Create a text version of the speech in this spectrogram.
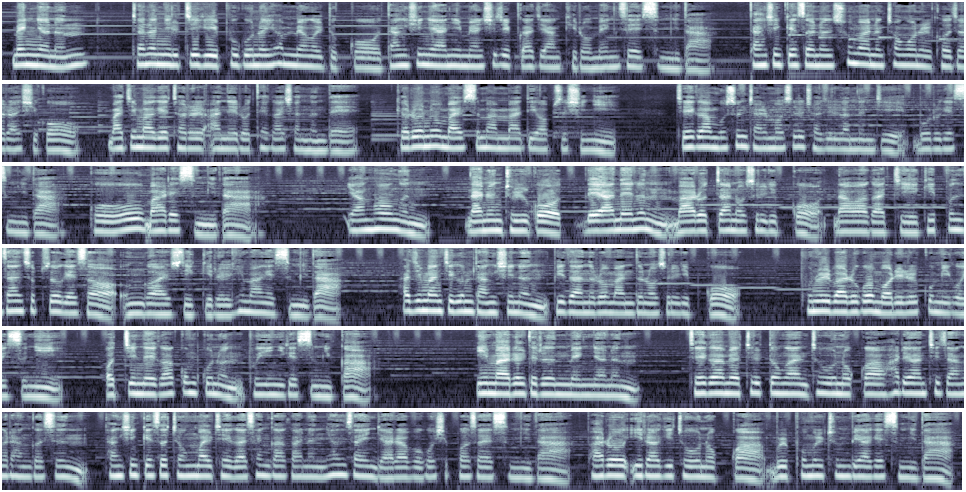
맹년은 저는 일찍이 부군의 현명을 듣고 당신이 아니면 시집가지 않기로 맹세했습니다. 당신께서는 수많은 청혼을 거절하시고 마지막에 저를 아내로 택하셨는데 결혼 후 말씀 한마디 없으시니 제가 무슨 잘못을 저질렀는지 모르겠습니다. 고 말했습니다. 양홍은 나는 줄곧 내 아내는 마로 짠 옷을 입고 나와 같이 깊은 산 숲속에서 응거할 수 있기를 희망했습니다. 하지만 지금 당신은 비단으로 만든 옷을 입고 분을 바르고 머리를 꾸미고 있으니 어찌 내가 꿈꾸는 부인이겠습니까? 이 말을 들은 맹년은 제가 며칠 동안 좋은 옷과 화려한 치장을 한 것은 당신께서 정말 제가 생각하는 현사인지 알아보고 싶어서였습니다. 바로 일하기 좋은 옷과 물품을 준비하겠습니다.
